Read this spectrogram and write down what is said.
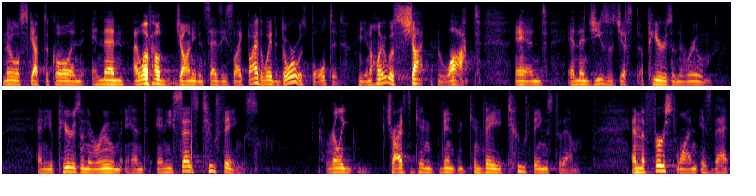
They're a little skeptical. And, and then I love how John even says, he's like, by the way, the door was bolted. You know, it was shut and locked. And, and then Jesus just appears in the room. And he appears in the room and, and he says two things. Really tries to convey, convey two things to them. And the first one is that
